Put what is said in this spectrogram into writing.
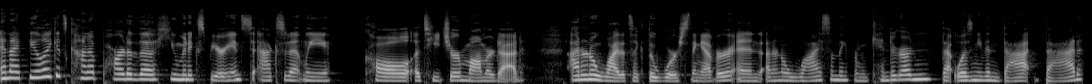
And I feel like it's kind of part of the human experience to accidentally call a teacher mom or dad. I don't know why that's like the worst thing ever. And I don't know why something from kindergarten that wasn't even that bad.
